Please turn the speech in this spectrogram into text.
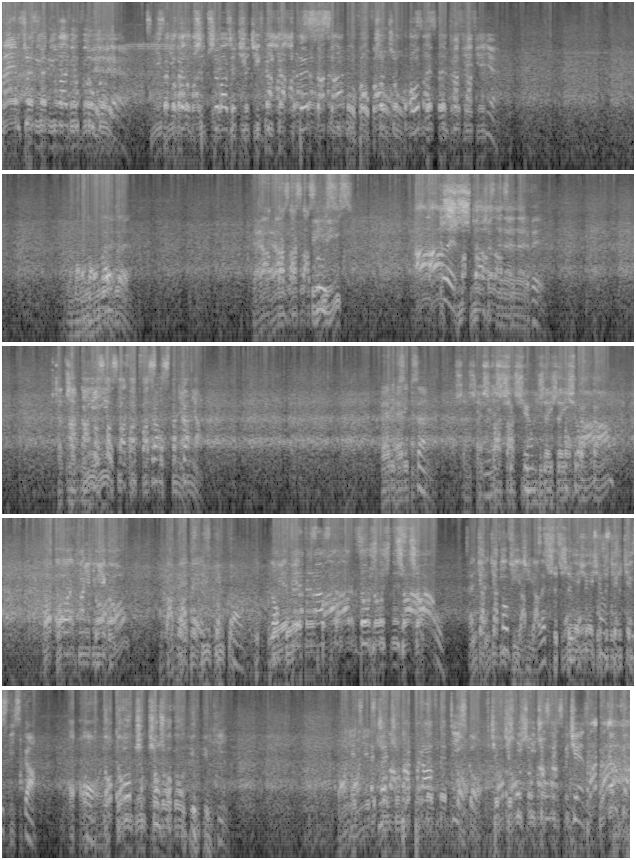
Manchester United wyrównuje. Zniwelowali przewagę przeciwnika, a teraz samo powalczą o następne trafienie. Teraz Douglas Luis. Ale ma żelazne nerwy. Przed nami ostatni kwadrans spotkania. Eriksen. Przemieszcza się bliżej środka. To do niego. Łapie piłką. Ląduje teraz bardzo groźny strzał. Sędzia to widzi, ale wstrzymuje się z użyciem gwizdka. O, no to był książkowy odbiór piłki. Koniec meczu naprawdę blisko. Wciąż liczą na zwycięstwo. Bramka!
